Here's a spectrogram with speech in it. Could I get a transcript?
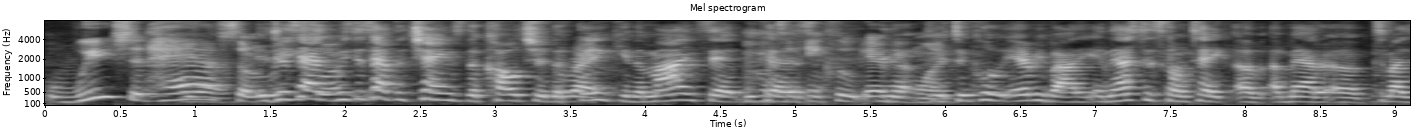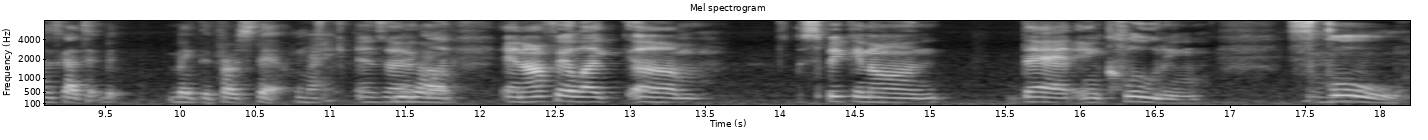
we should have Yeah. some. It just has, we just have to change the culture, the Right. thinking, the mindset because to include you know, everyone. to include everybody, and that's just going to take a, a matter of somebody just got to make the first step. right. Exactly. You know. And I feel like um, speaking on that, including school,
